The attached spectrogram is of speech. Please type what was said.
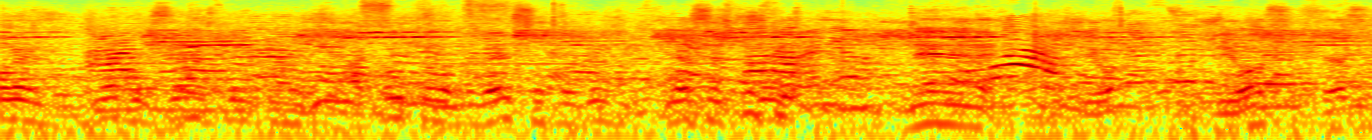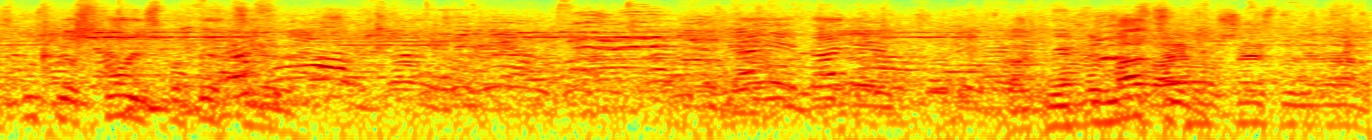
Ovaj metar 700, a koliko veša to drži? Ja sam spustio... Ne, ne, ne, živo sam ja sam spustio 100 ispod te cijene. Dalje, dalje. Takvu informaciju. 600 dinara.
